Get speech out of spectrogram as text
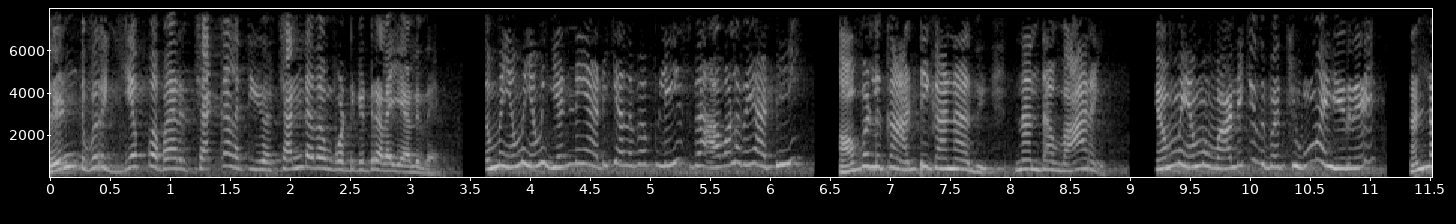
ரெண்டு பேரும் எப்ப பாரு சக்கலத்தி சண்டை தான் போட்டுக்கிட்டு அலையாளுவேன். எம்ம எம்ம எம்ம என்னைய அடிக்காதவ ப்ளீஸ் அவளவே அடி. அவளுக்கு அடி காணாது நான் தான் வாரேன். எம்ம எம்ம வலிக்குது பா சும்மா இரு. நல்ல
